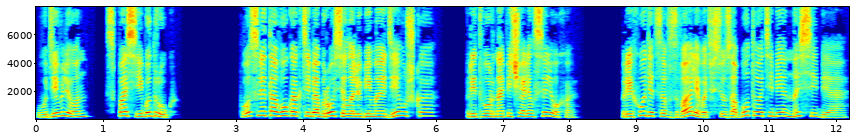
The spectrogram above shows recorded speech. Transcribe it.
Удивлен. «Спасибо, друг». «После того, как тебя бросила любимая девушка...» Притворно опечалился Леха. «Приходится взваливать всю заботу о тебе на себя».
